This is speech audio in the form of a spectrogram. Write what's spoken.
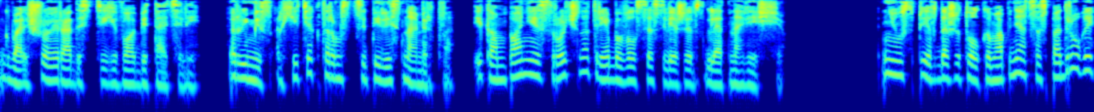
к большой радости его обитателей. Рыми с архитектором сцепились намертво, и компании срочно требовался свежий взгляд на вещи. Не успев даже толком обняться с подругой,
